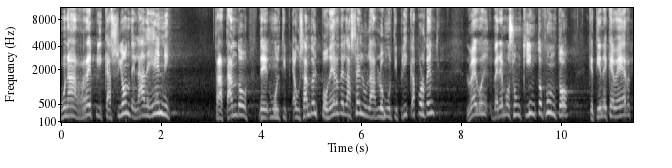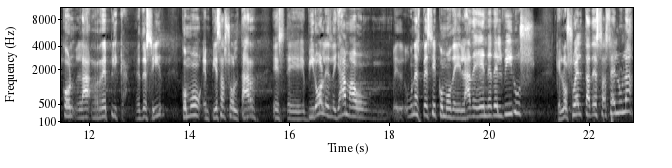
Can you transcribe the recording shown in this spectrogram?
una replicación del ADN, tratando de usando el poder de la célula, lo multiplica por dentro. Luego veremos un quinto punto que tiene que ver con la réplica, es decir, cómo empieza a soltar este viroles le llama o eh, una especie como del ADN del virus que lo suelta de esa célula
